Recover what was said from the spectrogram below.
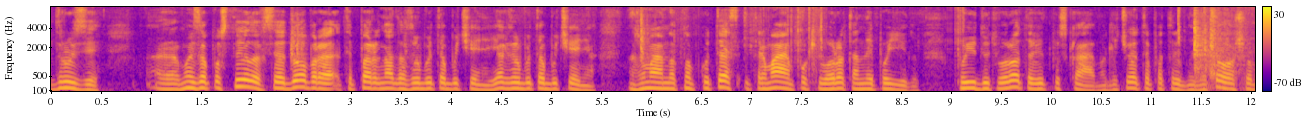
друзі, е, ми запустили, все добре. Тепер треба зробити обучення. Як зробити обучення? Нажимаємо на кнопку тест і тримаємо, поки ворота не поїдуть. Поїдуть ворота, відпускаємо. Для чого це потрібно? Для того, щоб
